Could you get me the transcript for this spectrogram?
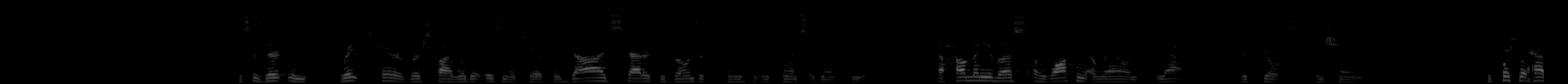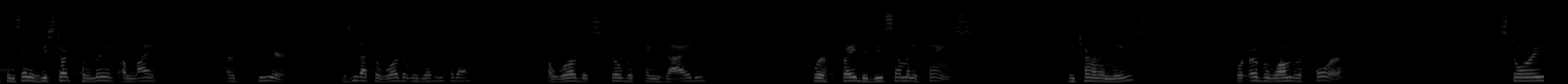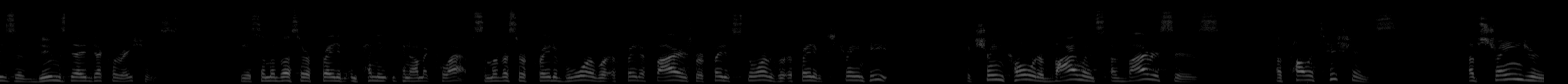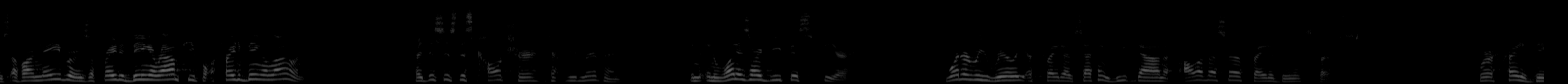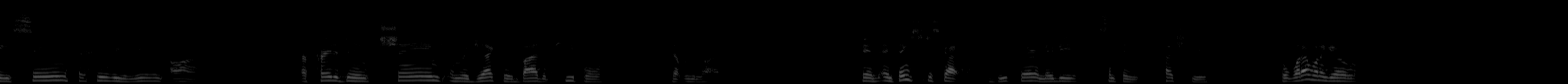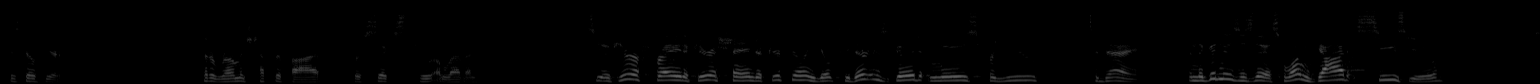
It says there in great terror, verse 5, where there is no terror, for God scatters the bones of him who encamps against you. Now, how many of us are walking around racked with guilt and shame? Of course, what happens then is we start to live a life of fear. Isn't that the world that we live in today? A world that's filled with anxiety. We're afraid to do so many things. We turn on the news, we're overwhelmed with horror. Stories of doomsday declarations. You know, some of us are afraid of impending economic collapse. Some of us are afraid of war. We're afraid of fires. We're afraid of storms. We're afraid of extreme heat, extreme cold, or violence, of viruses, of politicians, of strangers, of our neighbors, afraid of being around people, afraid of being alone. Right? This is this culture that we live in. And, and what is our deepest fear? What are we really afraid of? So I think deep down, all of us are afraid of being exposed. Afraid of being seen for who we really are, afraid of being shamed and rejected by the people that we love. Okay, and, and things just got deep there, and maybe something touched you. But what I want to go is go here. Go to Romans chapter 5, verse 6 through 11. See, if you're afraid, if you're ashamed, if you're feeling guilty, there is good news for you today. And the good news is this one, God sees you.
